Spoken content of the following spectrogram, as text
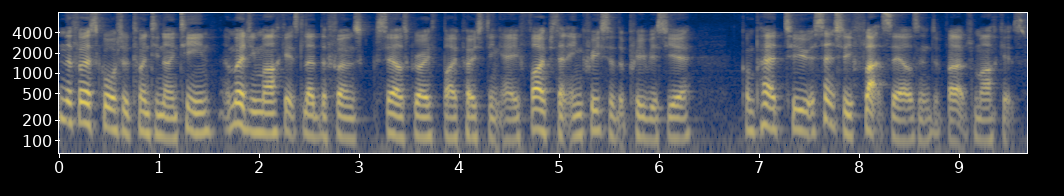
In the first quarter of 2019, emerging markets led the firm's sales growth by posting a 5% increase of the previous year, compared to essentially flat sales in developed markets.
